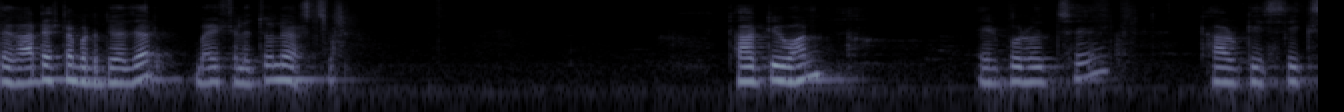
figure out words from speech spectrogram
দেখো, আঠাশ নাম্বার দুই হাজার বাইশ সালে চলে আসছে। থার্টি ওয়ান এরপর হচ্ছে থার্টি সিক্স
